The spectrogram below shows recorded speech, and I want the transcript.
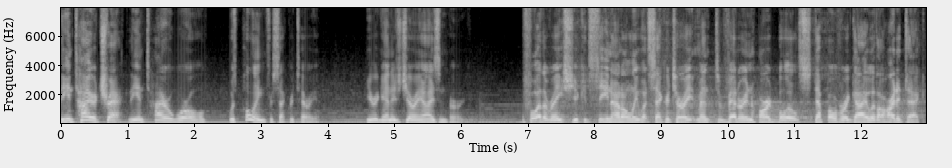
The entire track, the entire world, was pulling for Secretariat. Here again is Jerry Izenberg. Before the race, you could see not only what Secretariat meant to veteran hard boiled step over a guy with a heart attack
